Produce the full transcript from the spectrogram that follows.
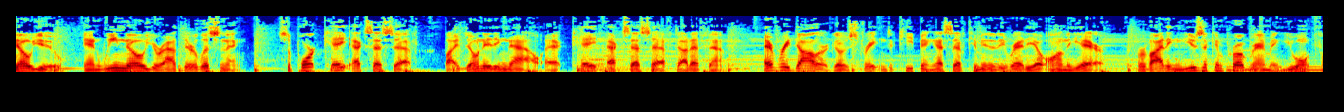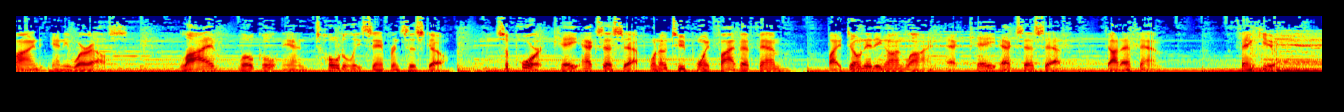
know you, and we know you're out there listening. Support KXSF by donating now at kxsf.fm. Every dollar goes straight into keeping SF Community Radio on the air, providing music and programming you won't find anywhere else. Live, local, and totally San Francisco. Support KXSF 102.5 FM by donating online at kxsf.fm. Thank you.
